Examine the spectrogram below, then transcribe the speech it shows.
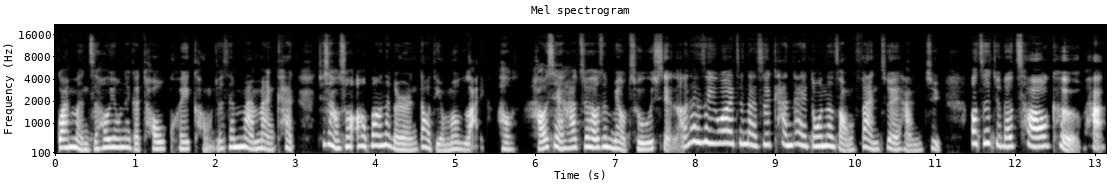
关门之后用那个偷窥孔，就在慢慢看，就想说哦，不知道那个人到底有没有来，好。好险，他最后是没有出现了。但是因为真的是看太多那种犯罪韩剧，我真觉得超可怕。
